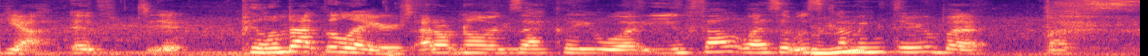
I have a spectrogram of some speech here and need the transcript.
yeah, if, it, peeling back the layers. I don't know exactly what you felt as it was coming through, but that's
